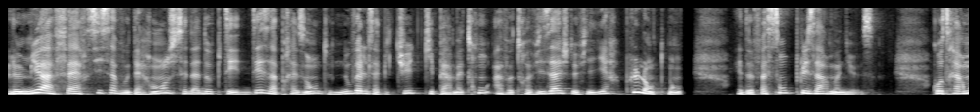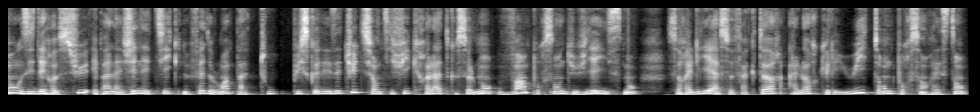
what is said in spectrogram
Le mieux à faire si ça vous dérange, c'est d'adopter dès à présent de nouvelles habitudes qui permettront à votre visage de vieillir plus lentement et de façon plus harmonieuse. Contrairement aux idées reçues, eh ben, la génétique ne fait de loin pas tout, puisque des études scientifiques relatent que seulement 20% du vieillissement serait lié à ce facteur, alors que les 80% restants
